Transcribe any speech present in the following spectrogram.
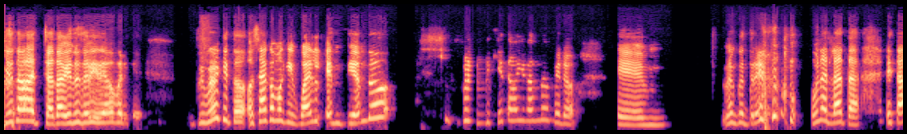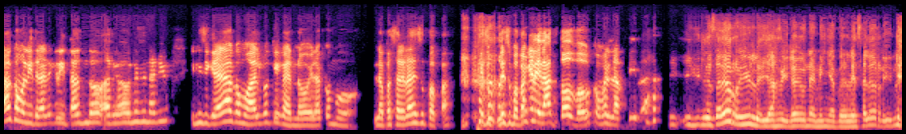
Yo estaba chata viendo ese video porque, primero que todo, o sea, como que igual entiendo por qué estaba llorando, pero em, lo encontré una lata. Estaba como literal gritando arriba de un escenario y ni siquiera era como algo que ganó, era como la pasarela de su papá. su- de su papá que le da todo, como en la vida. Y, y le sale horrible, ya sí, es una niña, pero le sale horrible.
